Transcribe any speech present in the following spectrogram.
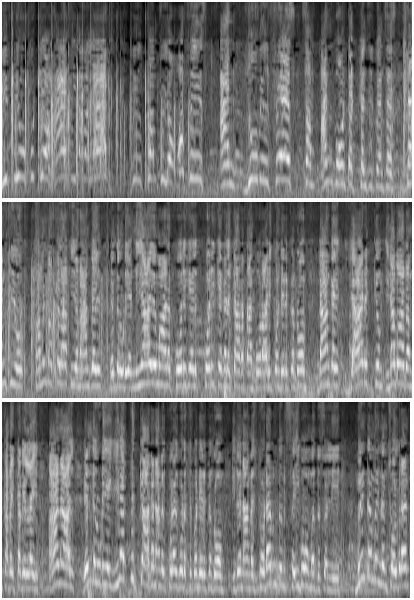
If you put your hands in our land, will come to your office and you will face some unwanted consequences. Thank you. தமிழ் மக்களாகிய நாங்கள் எங்களுடைய நியாயமான கோரிக்கைகள் கோரிக்கைகளுக்காகத்தான் போராடி கொண்டிருக்கின்றோம். நாங்கள் யாருக்கும் இனவாதம் கதைக்கவில்லை. ஆனால் எங்களுடைய இனத்துக்காக நாங்கள் குரல் கொடுத்துக் கொண்டிருக்கின்றோம். இதை நாங்கள் தொடர்ந்தும் செய்வோம் என்று சொல்லி மீண்டும் மீண்டும் சொல்றேன்.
